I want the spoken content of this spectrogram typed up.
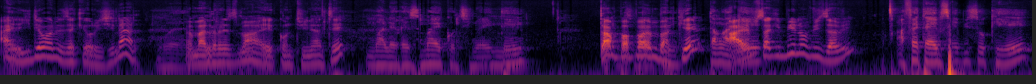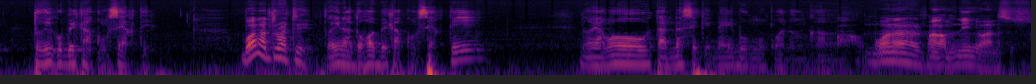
Ah, l'idée, on est original. Ouais. Mais malheureusement, il continuité. malheureusement Tant papa Mbaké, Tant ah, ate. il s'agit bien vis-à-vis. en fait ayebisaki biso ke tokoki kobeta concert te Bon, à droite. tokoki na droit kobeta concert te no yango tendance ekendaki bongo kwa donc euh, Moi, je suis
